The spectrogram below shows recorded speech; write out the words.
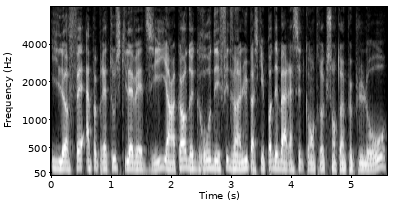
il a fait à peu près tout ce qu'il avait dit. Il y a encore de gros défis devant lui parce qu'il n'est pas débarrassé de contrats qui sont un peu plus lourds.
